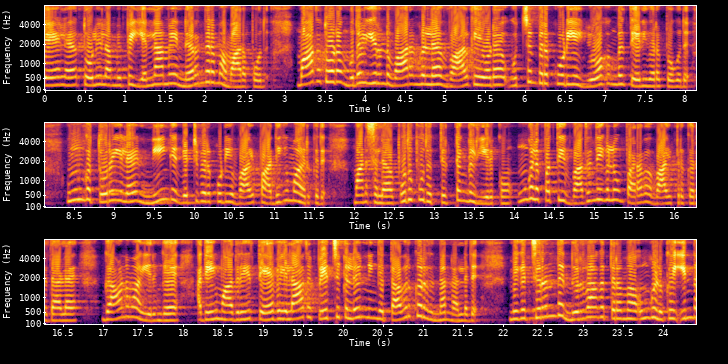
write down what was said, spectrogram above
வேலை தொழில் அமைப்பு எல்லாமே நிரந்தரமாக மாறப்போகுது. மாதத்தோட முதல் இரண்டு வாரங்களில் வாழ்க்கையோட உச்சம் பெறக்கூடிய யோகங்கள் தேடி வரப்போகுது. உங்கள் துறையில் நீங்கள் வெற்றி பெறக்கூடிய வாய்ப்பு அதிகமாக இருக்குது. மனசில் புது புது திட்டங்கள் இருக்கும். உங்களை பற்றி வதந்திகளும் பரவ வாய்ப்பு இருக்கிறதால கவனமாக இருங்க. அதே மாதிரி தேவையில்லாத பேச்சுக்களை நீங்கள் தவிர்க்கிறது தான் நல்லது. மிகச்சிறந்த நிர்வாக திறமை உங்களுக்கு இந்த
